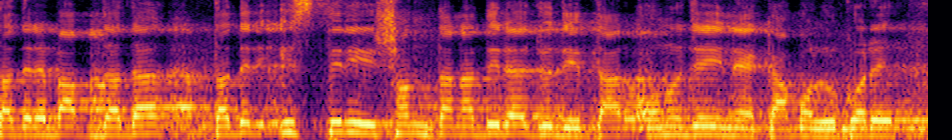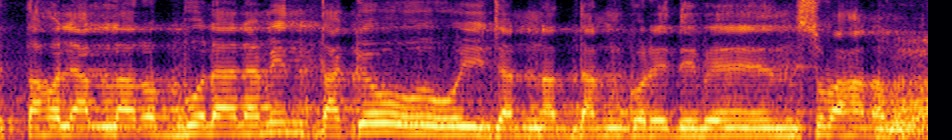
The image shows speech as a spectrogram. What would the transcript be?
তাদের বাপ দাদা তাদের স্ত্রী সন্তানাদিরা যদি তার অনুযায়ী নেক আমল করে, তাহলে আল্লাহ রব্বুল আলামিন তাকেও ওই জান্নাত দান করে দিবেন। সুবহানাল্লাহ।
